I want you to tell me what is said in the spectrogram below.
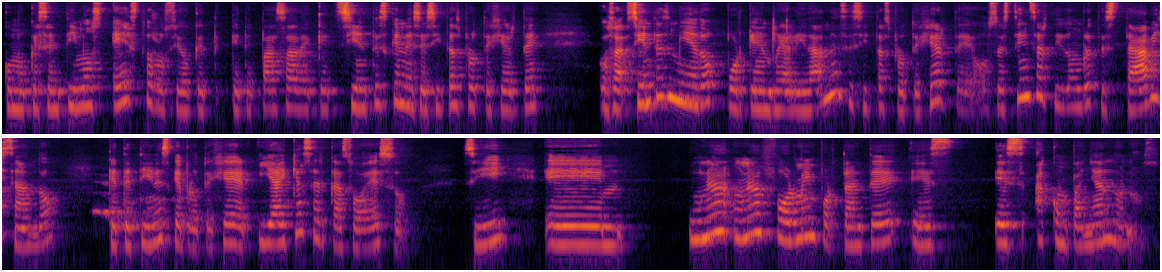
como que sentimos esto, Rocío, que te, pasa, de que sientes que necesitas protegerte, o sea, sientes miedo porque en realidad necesitas protegerte, o sea, esta incertidumbre te está avisando que te tienes que proteger y hay que hacer caso a eso, ¿sí? Em, una, una, forma importante es, es acompañándonos.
